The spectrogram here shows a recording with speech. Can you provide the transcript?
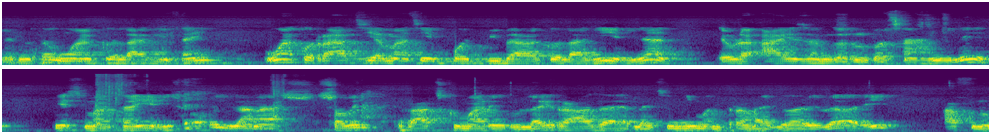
हेर्नु त उहाँको लागि चाहिँ उहाँको राज्यमा चाहिँ विवाहको लागि होइन एउटा आयोजन गर्नुपर्छ हामीले। त्यसमा चाहिँ है सबैजना सबै राजकुमारीहरूलाई राजाहरूलाई चाहिँ निमन्त्रणा गरेर है आफ्नो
